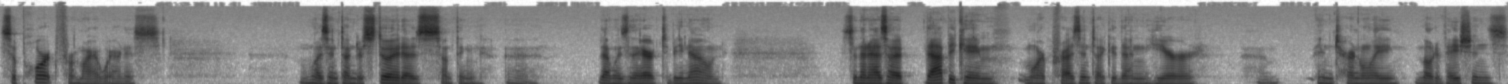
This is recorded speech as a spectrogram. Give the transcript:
support for my awareness wasn't understood as something uh, that was there to be known. So then, as I, that became more present, I could then hear um, internally motivations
